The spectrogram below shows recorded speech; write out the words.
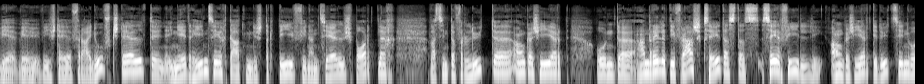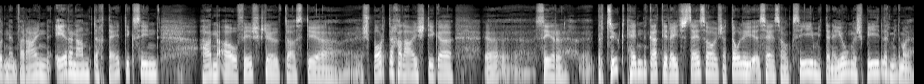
wie, wie, wie ist der Verein aufgestellt, in, in jeder Hinsicht, administrativ, finanziell, sportlich, was sind da für Leute engagiert? Und äh, haben relativ rasch gesehen, dass das sehr viele engagierte Leute sind, die in dem Verein ehrenamtlich tätig sind haben auch festgestellt, dass die äh, sportlichen Leistungen äh, sehr äh, überzeugt haben. Gerade die letzte Saison war eine tolle Saison gewesen, mit den jungen Spielern, mit einem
